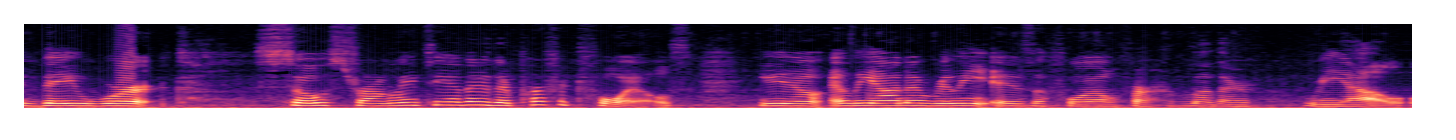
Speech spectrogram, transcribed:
they work so strongly together. They're perfect foils. You know, Eliana really is a foil for her mother, Riel.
